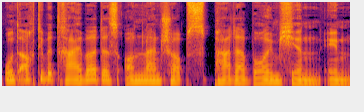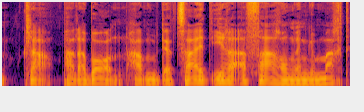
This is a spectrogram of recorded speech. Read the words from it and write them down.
Und auch die Betreiber des Online-Shops Paderbäumchen in, klar, Paderborn haben mit der Zeit ihre Erfahrungen gemacht,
